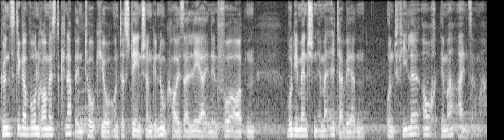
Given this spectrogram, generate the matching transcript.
Günstiger Wohnraum ist knapp in Tokio und es stehen schon genug Häuser leer in den Vororten wo die Menschen immer älter werden und viele auch immer einsamer.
